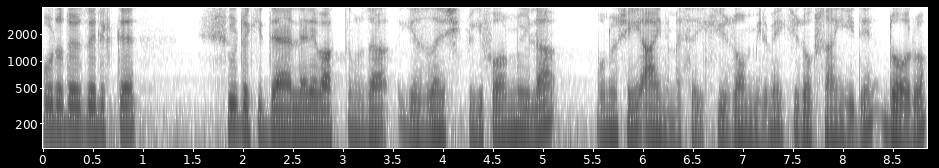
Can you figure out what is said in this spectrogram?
Burada da özellikle şuradaki değerlere baktığımızda yazılan iş bilgi formuyla bunun şeyi aynı. Mesela 210 milime 297 doğru.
